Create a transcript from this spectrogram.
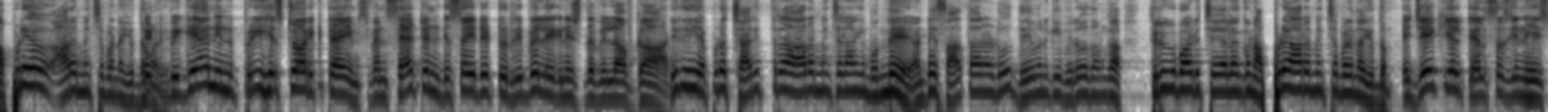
అప్పుడే ఆరంభించబడిన యుద్ధం it began in prehistoric times when Satan decided to rebel against the will of God ఇది ఎప్పుడో చరిత్ర ఆరంభించడానికి ముందే అంటే సాతానుడు దేవునికి విరోధంగా తిరుగుబాటు చేయాలనుకున్న అప్పుడే ఆరంభించబడిన యుద్ధం. Ezekiel tells us in his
